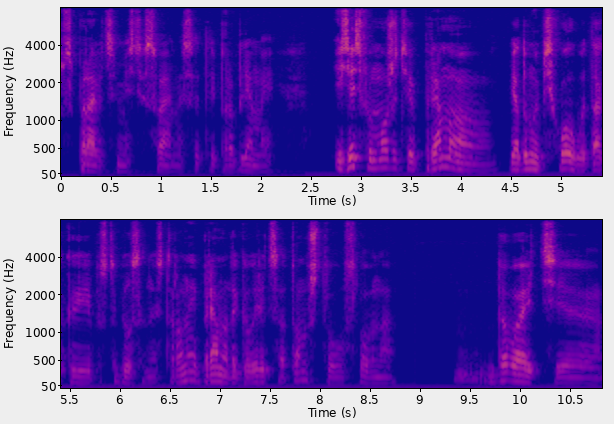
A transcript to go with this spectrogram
справиться вместе с вами с этой проблемой. И здесь вы можете прямо, я думаю, психолог бы так и поступил с одной стороны, прямо договориться о том, что условно давайте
